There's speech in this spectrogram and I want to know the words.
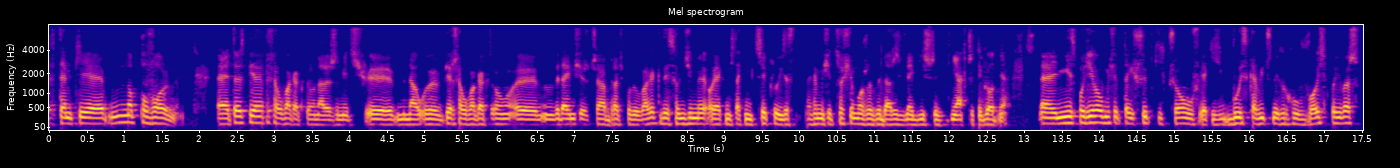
w tempie no, powolnym. E, to jest pierwsza uwaga, którą należy mieć, e, e, pierwsza uwaga, którą wydaje mi się, że trzeba brać pod uwagę, gdy sądzimy o jakimś takim cyklu i zastanawiamy się, co się może wydarzyć w najbliższych dniach czy tygodniach. Nie spodziewałbym się tutaj szybkich przełomów, jakichś błyskawicznych ruchów wojsk, ponieważ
